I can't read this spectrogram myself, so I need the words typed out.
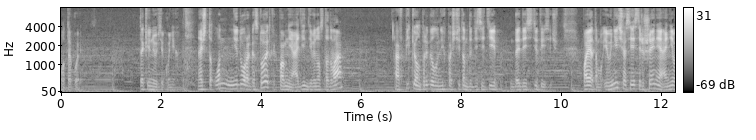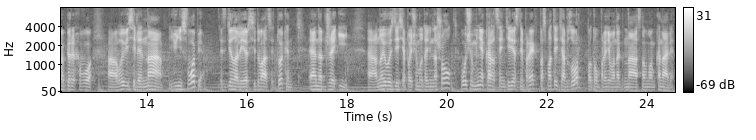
Вот такой так и нюсик у них. Значит, он недорого стоит, как по мне, 1.92. А в пике он прыгал у них почти там до 10, до 10 тысяч. Поэтому, и у них сейчас есть решение, они, во-первых, его а, вывесили на Uniswap, сделали ERC20 токен NRGE, а, но его здесь я почему-то не нашел. В общем, мне кажется интересный проект, посмотрите обзор потом про него на, на основном канале.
